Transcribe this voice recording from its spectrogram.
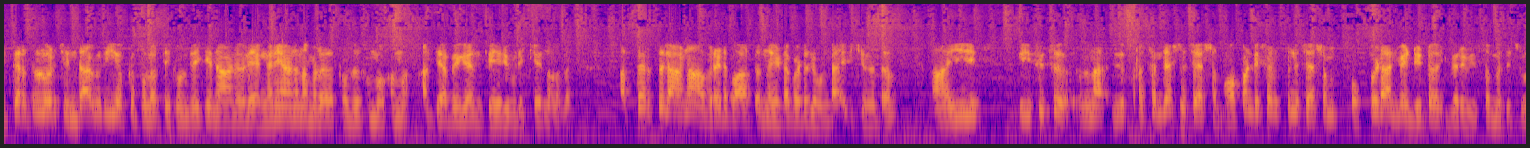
ഇത്തരത്തിലുള്ള ഒരു ചിന്താഗതിയൊക്കെ പുലർത്തിക്കൊണ്ടിരിക്കുന്ന ആളുകളെ എങ്ങനെയാണ് നമ്മൾ പൊതുസമൂഹം അധ്യാപിക എന്ന് പേര് വിളിക്കുക എന്നുള്ളത്. അത്തരത്തിലാണ് അവരുടെ ഭാഗത്തുനിന്ന് ഇടപെടൽ ഉണ്ടായിരിക്കുന്നത് ഈ തീസിസ് പ്രസന്റേഷന് ശേഷം ഓപ്പൺ ഡിഫൻസിന് ശേഷം ഒപ്പിടാൻ വേണ്ടിയിട്ട് ഇവർ വിസമ്മതിച്ചു.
